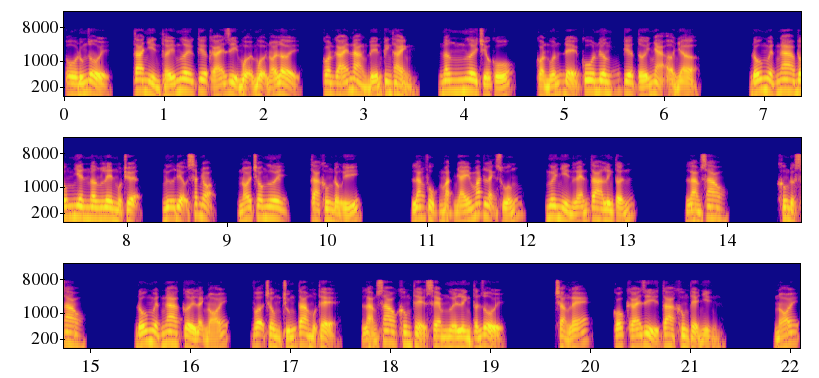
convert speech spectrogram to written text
Ồ, đúng rồi, ta nhìn thấy ngươi kia cái gì mội mội nói lời, con gái nàng đến kinh thành, nâng ngươi chiếu cố, còn muốn để cô nương kia tới nhà ở nhờ. Đỗ nguyệt nga bỗng nhiên nâng lên một chuyện, ngữ điệu sắc nhọn, nói cho ngươi, ta không đồng ý. Lang phục mặt nháy mắt lạnh xuống, ngươi nhìn lén ta linh tấn. Làm sao? Không được sao? Đỗ nguyệt nga cười lạnh nói, vợ chồng chúng ta một thể, làm sao không thể xem ngươi linh tấn rồi? Chẳng lẽ, có cái gì ta không thể nhìn? Nói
